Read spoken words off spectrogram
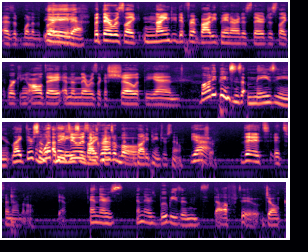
as a, one of the body Yeah, yeah, painters. yeah. But there was like 90 different body paint artists there, just like working all day, and then there was like a show at the end. Body painting's amazing. Like there's some What they amazing do is body, paint- incredible. body painters now. Yeah, sure. The- it's it's phenomenal. Yeah. And there's and there's boobies and stuff too. Junk.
